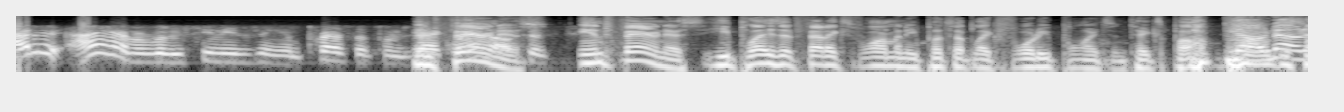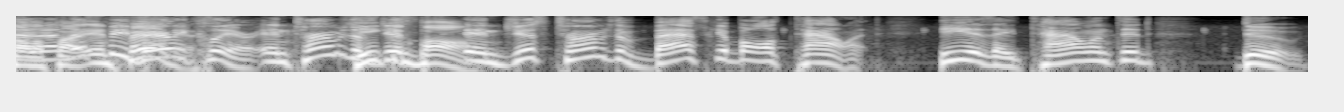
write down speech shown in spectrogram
I, I haven't really seen anything impressive from In Zach Randolph. fairness, since- in fairness, he plays at FedEx Forum and he puts up like 40 points and takes Paul No, no, no, no. Let's In be very clear. In terms of He can just ball. in just terms of basketball talent, he is a talented dude.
